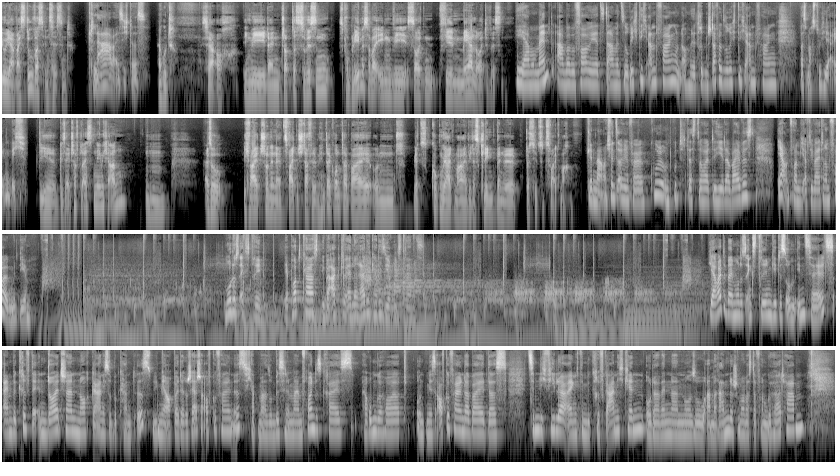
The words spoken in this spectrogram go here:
Julia, weißt du, was Incels sind? Klar weiß ich das. Na gut, ist ja auch irgendwie dein Job, das zu wissen. Das Problem ist aber irgendwie, es sollten viel mehr Leute wissen. Ja, Moment, aber bevor wir jetzt damit so richtig anfangen und auch mit der dritten Staffel so richtig anfangen, was machst du hier eigentlich? Die Gesellschaft leisten, nehme ich an. Mhm. Also, ich war jetzt schon in der zweiten Staffel im Hintergrund dabei und jetzt gucken wir halt mal, wie das klingt, wenn wir das hier zu zweit machen. Genau, ich finde es auf jeden Fall cool und gut, dass du heute hier dabei bist. Ja, und freue mich auf die weiteren Folgen mit dir. Modus Extrem, der Podcast über aktuelle Radikalisierungstrends. Ja, heute bei Modus Extrem geht es um Incels, ein Begriff, der in Deutschland noch gar nicht so bekannt ist, wie mir auch bei der Recherche aufgefallen ist. Ich habe mal so ein bisschen in meinem Freundeskreis herumgehört und mir ist aufgefallen dabei, dass ziemlich viele eigentlich den Begriff gar nicht kennen oder wenn dann nur so am Rande schon mal was davon gehört haben.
